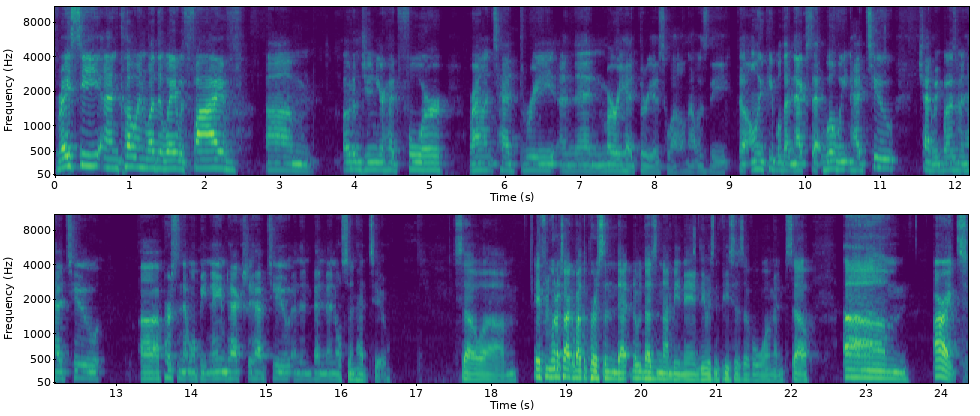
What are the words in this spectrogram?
Raci and Cohen led the way with five. Um, Odom Jr. had four. Rylance had three, and then Murray had three as well. And that was the the only people that next that Wil Wheaton had two. Chadwick Boseman had two. Uh, a person that won't be named actually had two, and then Ben Mendelsohn had two. So, um, if you want to talk about the person that does not be named, he was in Pieces of a Woman. So, um, all right.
